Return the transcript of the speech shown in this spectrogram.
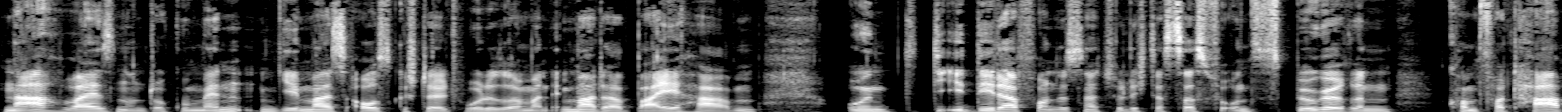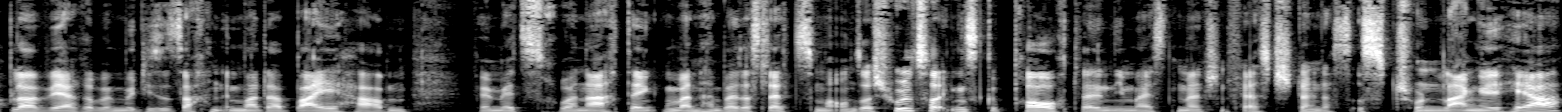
Nachweisen und Dokumenten jemals ausgestellt wurde, soll man immer dabei haben. Und die Idee davon ist natürlich, dass das für uns Bürgerinnen komfortabler wäre, wenn wir diese Sachen immer dabei haben. Wenn wir jetzt drüber nachdenken, wann haben wir das letzte Mal unser Schulzeugnis gebraucht, werden die meisten Menschen feststellen, das ist schon lange her.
